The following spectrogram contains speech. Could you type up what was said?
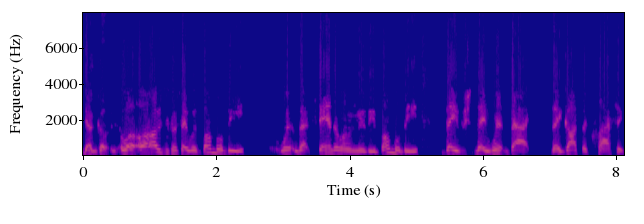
yeah, go, well, I was just going to say with Bumblebee, when that standalone movie Bumblebee, they they went back, they got the classic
